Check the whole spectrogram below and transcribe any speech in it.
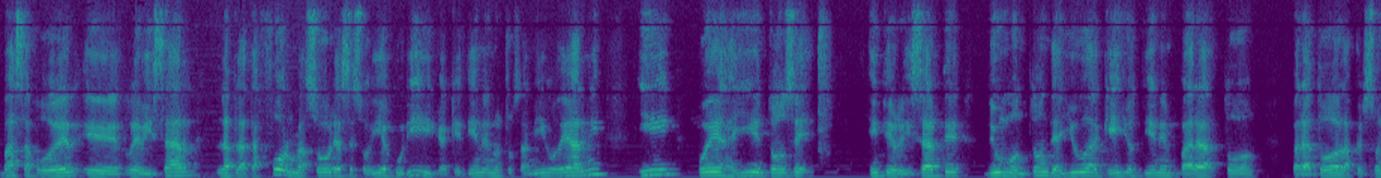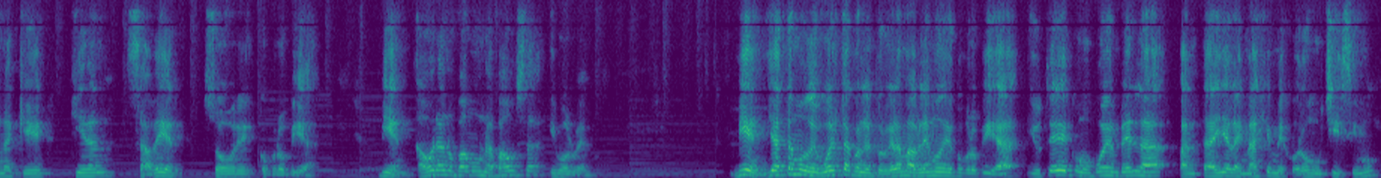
vas a poder eh, revisar la plataforma sobre asesoría jurídica que tienen nuestros amigos de ARMIS y puedes allí entonces interiorizarte de un montón de ayuda que ellos tienen para, todo, para todas las personas que quieran saber sobre copropiedad. Bien, ahora nos vamos a una pausa y volvemos. Bien, ya estamos de vuelta con el programa Hablemos de copropiedad y ustedes como pueden ver la pantalla, la imagen mejoró muchísimo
